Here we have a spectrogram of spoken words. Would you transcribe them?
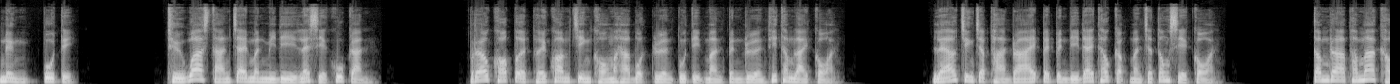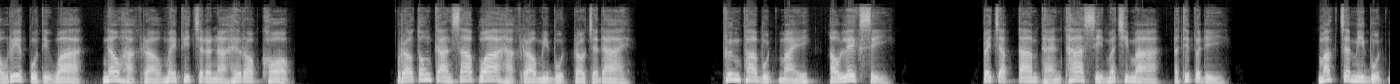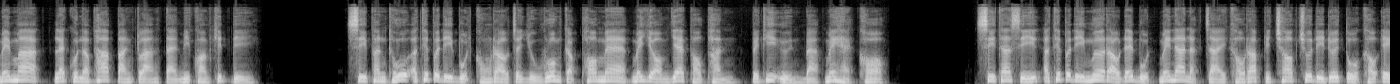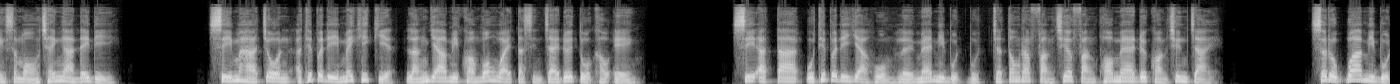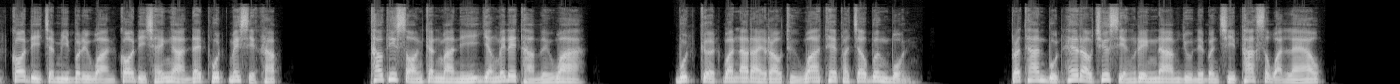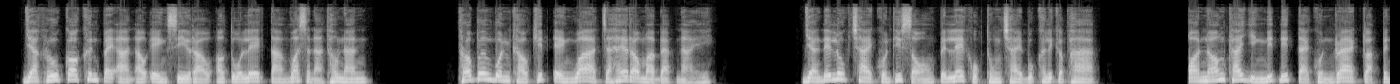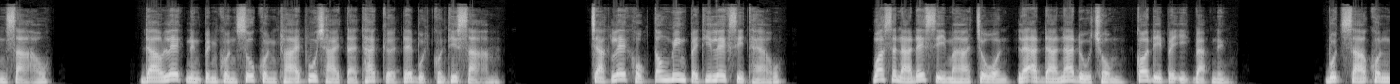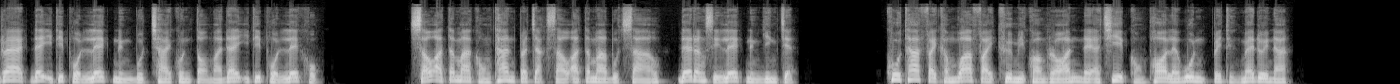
หนึ่งปูติ ถือว่าสถานใจมันมีดีและเสียคู่กัน เราขอเปิดเผยความจริงของมหาบทเรือนปูติมันเป็นเรือนที่ทำลายก่อน แล้วจึงจะผ่านร้ายไปเป็นดีได้เท่ากับมันจะต้องเสียก่อน ตำราพม่าเขาเรียกปูติว่า เน่าหากเราไม่พิจารณาให้รอบคอบ เราต้องการทราบว่าหากเรามีบุตรเราจะได้ พึ่งพาบุตรไหม เอาเลขสี่ไปจับตามแผนท่าสีมัชชิมา อธิบดี มักจะมีบุตรไม่มาก และคุณภาพปานกลางแต่มีความคิดดีสี่พันธุอธิบดีบุตรของเราจะอยู่ร่วมกับพ่อแม่ไม่ยอมแยกเผ่าพันธุ์ไปที่อื่นแบบไม่แหกคอกสีทาสีอธิบดีเมื่อเราได้บุตรไม่น่าหนักใจเขารับผิดชอบช่วยดีด้วยตัวเขาเองสมองใช้งานได้ดี สีมหาโจรอธิบดีไม่ขี้เกียจหลังยาวมีความว่องไวตัดสินใจด้วยตัวเขาเองสีอัตตาอุทิบดีอย่าห่วงเลยแม้มีบุตรบุตรจะต้องรับฟังเชื่อฟังพ่อแม่ด้วยความชื่นใจ สรุปว่ามีบุตรก็ดีจะมีบริวารก็ดีใช้งานได้พุทธไม่เสียครับ เท่าที่สอนกันมานี้ยังไม่ได้ถามเลยว่า บุตรเกิดวันอะไรเราถือว่าเทพเจ้าเบื้องบน ประธานบุตรให้เราชื่อเสียงเรียงนามอยู่ในบัญชีภาคสวรรค์แล้ว อยากรู้ก็ขึ้นไปอ่านเอาเองสิเราเอาตัวเลขตามวาสนาเท่านั้น เพราะเบื้องบนเขาคิดเองว่าจะให้เรามาแบบไหน อย่างได้ลูกชายคนที่สองเป็นเลขหกธงชัยบุคลิกภาพอ่อนน้องคล้ายหญิงนิด ๆ แต่คนแรกกลับเป็นสาว ดาวเลขหนึ่งเป็นคนสู้คนคล้ายผู้ชายแต่ถ้าเกิดได้บุตรคนที่สามจากเลขหกต้องวิ่งไปที่เลขสี่แถว วาสนาได้สี่มหาโจร และอัดดาหน้าดูชมก็ดีไปอีกแบบหนึ่ง บุตรสาวคนแรกได้อิทธิพลเลขหนึ่งบุตรชายคนต่อมาได้อิทธิพลเลขหก เสาอาตมาของท่านประจักษ์เสาอาตมาบุตรสาว ได้รังสีเลขหนึ่งยิงเจ็ดคู่ธาตุไฟคำว่าไฟคือมีความร้อนในอาชีพของพ่อและวุ่นไปถึงแม่ด้วยนะ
